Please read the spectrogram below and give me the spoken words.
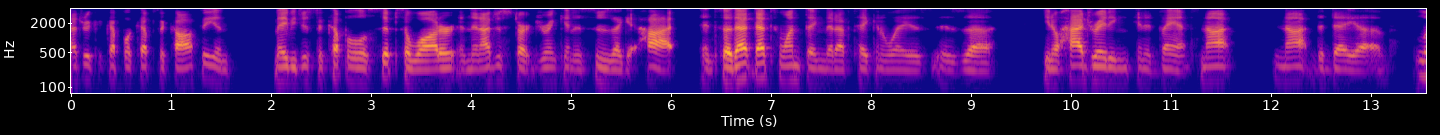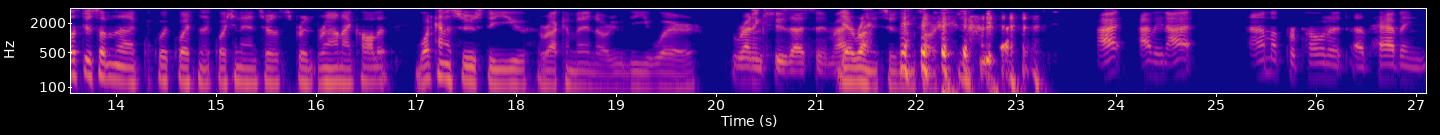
I drink a couple of cups of coffee and maybe just a couple of sips of water, and then I just start drinking as soon as I get hot. And so that that's one thing that I've taken away is is uh, you know hydrating in advance, not not the day of. Let's do some uh, quick question question answer sprint round. I call it. What kind of shoes do you recommend or do you wear? Running shoes, I assume, right? Yeah, running shoes. I'm sorry. I I mean I I'm a proponent of having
